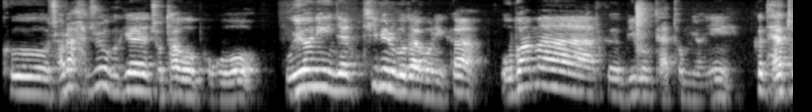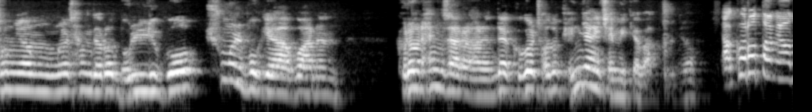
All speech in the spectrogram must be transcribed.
그 저는 아주 그게 좋다고 보고 우연히 이제 TV를 보다 보니까 오바마 그 미국 대통령이 그 대통령을 상대로 놀리고 흉을 보게 하고 하는 그런 행사를 하는데 그걸 저도 굉장히 재밌게 봤거든요. 아, 그렇다면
